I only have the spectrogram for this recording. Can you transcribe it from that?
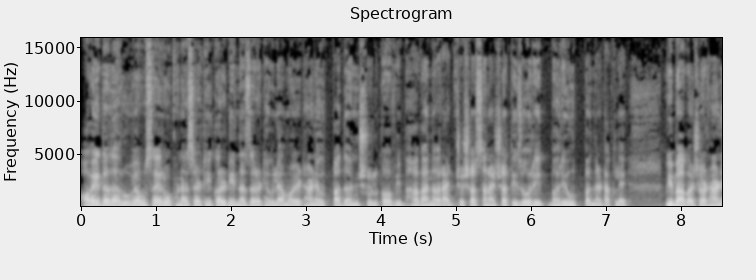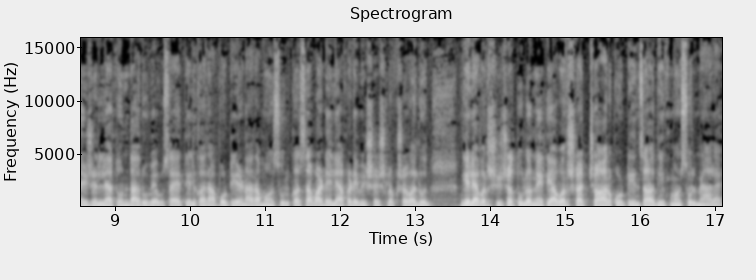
अवैध दारू व्यवसाय रोखण्यासाठी करडी नजर ठेवल्यामुळे ठाणे उत्पादन शुल्क विभागानं राज्य शासनाच्या तिजोरीत भरीव उत्पन्न टाकले विभागाच्या ठाणे जिल्ह्यातून दारू व्यवसायातील करापोटी येणारा महसूल कसा वाढेल याकडे विशेष लक्ष घालून गेल्या वर्षीच्या तुलनेत या वर्षात चार कोटींचा अधिक महसूल मिळालाय.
